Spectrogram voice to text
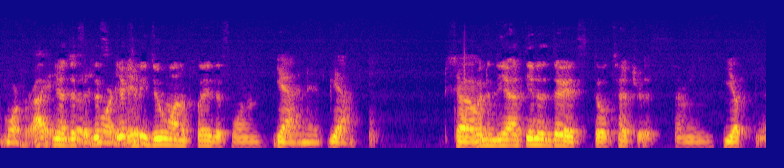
more variety. Yeah, this, there's this, more you actually do. do want to play this one, Yeah, and it, yeah. So but in the, at the end of the day, it's still Tetris. I mean, Yep. Yeah.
